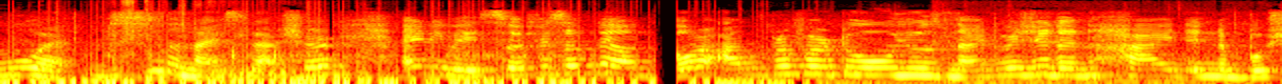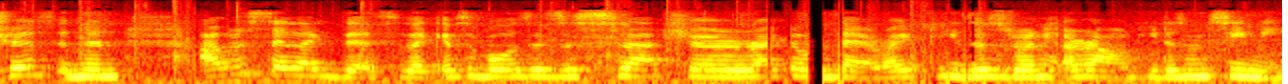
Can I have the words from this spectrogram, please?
Ooh, this is a nice slasher. Anyway so if it's something outdoor I would prefer to use night vision and hide in the bushes and then I would say like this like if suppose there's a slasher right over there right? He's just running around. He doesn't see me.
